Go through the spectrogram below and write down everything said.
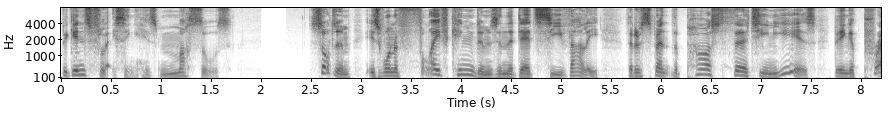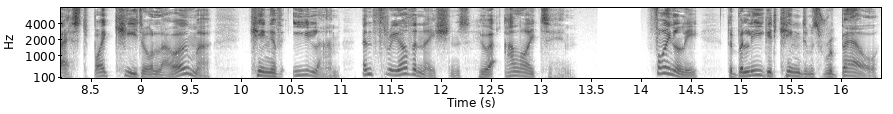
begins flexing his muscles. Sodom is one of five kingdoms in the Dead Sea Valley that have spent the past 13 years being oppressed by Kedorlaomer, king of Elam, and three other nations who are allied to him. Finally, the beleaguered kingdoms rebel,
